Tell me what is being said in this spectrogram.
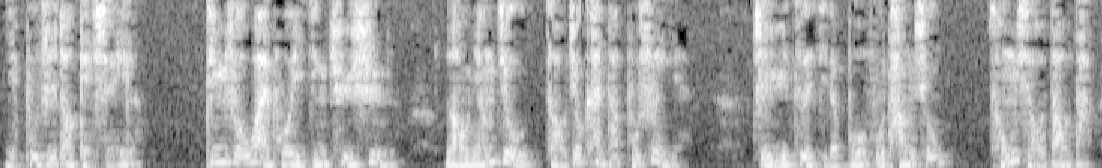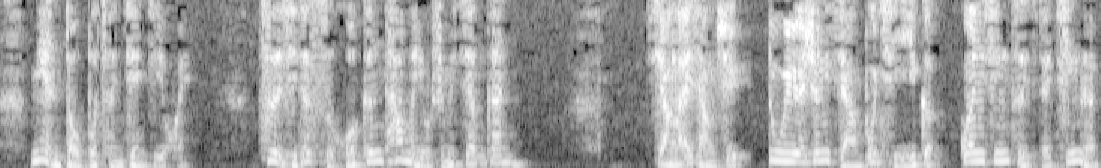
也不知道给谁了。听说外婆已经去世了，老娘舅早就看她不顺眼。至于自己的伯父堂兄，从小到大面都不曾见几回，自己的死活跟他们有什么相干呢？想来想去，杜月笙想不起一个关心自己的亲人。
